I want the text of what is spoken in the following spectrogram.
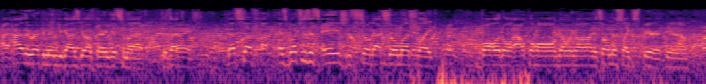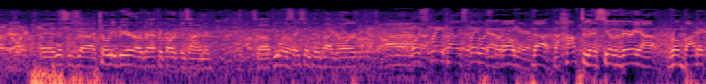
I highly recommend you guys go up there and get some of that because that that stuff, uh, as much as it's aged, it's still got so much like volatile alcohol going on. It's almost like spirit, you know. And this is uh, Tony Beard, our graphic art designer. So if you want to say something about your art, well, explain, Kyle. Explain what's Yeah, going well, on here. the the Optimus, you have a very uh, robotic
